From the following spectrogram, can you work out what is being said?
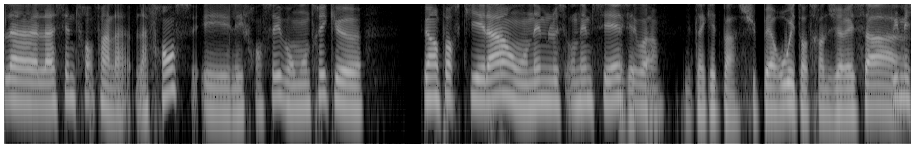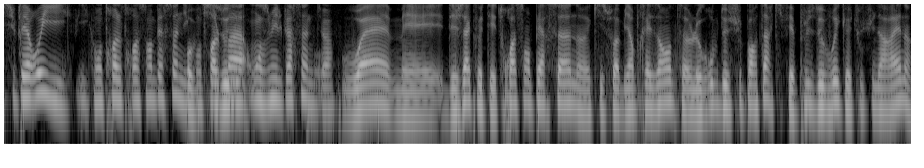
la, la scène, enfin la, la France et les Français vont montrer que peu importe qui est là, on aime le, on aime CS et voilà. pas. Ne t'inquiète pas, Super Roux est en train de gérer ça. Oui, mais Super Wii, il, il contrôle 300 personnes, il Aux contrôle pas oignons. 11 000 personnes, tu vois. Ouais, mais déjà que tu 300 personnes euh, qui soient bien présentes, le groupe de supporters qui fait plus de bruit que toute une arène,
